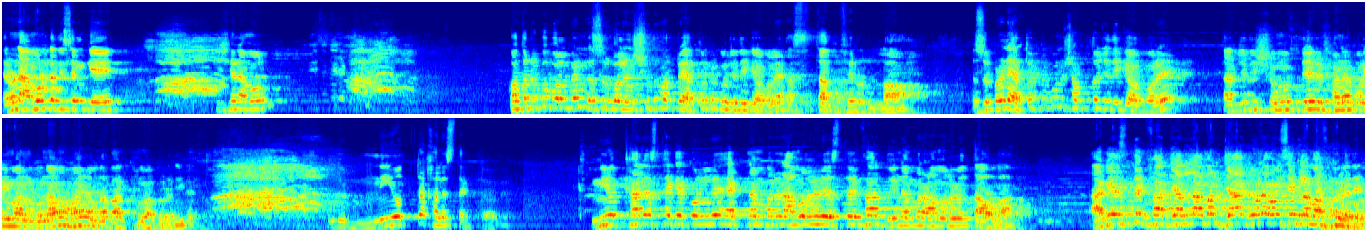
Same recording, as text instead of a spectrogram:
কারণ আমলটা দিছেন কে? কিসের আমল? কতটুকু বলবেন? রসুল বলেন, শুধুমাত্র এতটুকু যদি কেউ বলে, আস্তাগফিরুল্লাহ। রসুল বলেন এতটুকু শব্দ যদি কেউ করে তার যদি সমুদ্রের ফেনা পরিমাণ গুনাহ হয়, আল্লাহ পাক ক্ষমা করে দিবেন। কিন্তু নিয়তটা খালেস থাকতে হবে। নিয়ত খালেস থেকে করলে এক নম্বরের আমল হলো দুই নম্বর আমল হলো তাওবা। আগে ইস্তেগফার যে আল্লাহ আমার যা গুনাহ হয়েছে এগুলো মাফ করে দেন,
